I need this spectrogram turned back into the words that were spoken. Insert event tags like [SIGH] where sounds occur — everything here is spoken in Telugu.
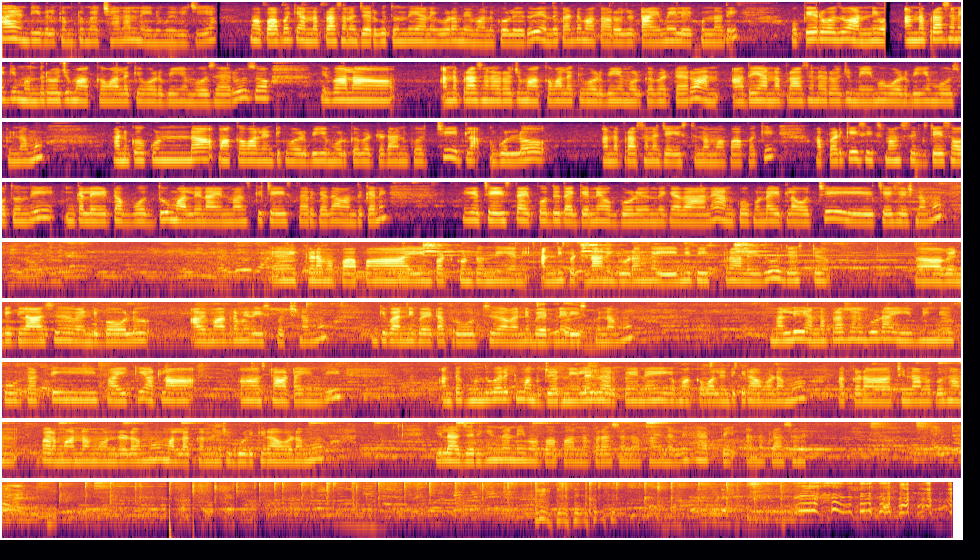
హాయ్ అండి వెల్కమ్ టు మై ఛానల్. నేను మీ విజయ. మా పాపకి అన్నప్రాసన జరుగుతుంది అని కూడా మేము అనుకోలేదు. ఎందుకంటే మాకు ఆ రోజు టైమే లేకున్నది. ఒకే రోజు అన్ని అన్నప్రాసనకి ముందు రోజు మా అక్క వాళ్ళకి బియ్యం పోసారు. సో ఇవాళ అన్నప్రాసన రోజు మా అక్క వాళ్ళకి బియ్యం ఉడకబెట్టారు. అన్ అదే అన్నప్రాసన రోజు మేము బియ్యం పోసుకున్నాము. అనుకోకుండా మా అక్క వాళ్ళ ఇంటికి బియ్యం ఉడకబెట్టడానికి వచ్చి ఇట్లా గుళ్ళో అన్నప్రాసన చేయిస్తున్నాం మా పాపకి. అప్పటికి సిక్స్ మంత్స్ సిక్స్ డేస్ అవుతుంది. ఇంకా లేట్ అవ్వద్దు. మళ్ళీ నైన్ మంత్స్కి చేయిస్తారు కదా. అందుకని ఇక చేయిస్తే అయిపోద్ది. దగ్గరనే ఒక గుడి ఉంది కదా అని అనుకోకుండా ఇట్లా వచ్చి చేసేసినాము. ఇక్కడ మా పాప ఏం పట్టుకుంటుంది అని అన్ని పెట్టడానికి కూడా ఏమీ తీసుకురాలేదు. జస్ట్ వెండి గ్లాస్ వెండి బౌల్ అవి మాత్రమే తీసుకొచ్చినాము. ఇంక ఇవన్నీ బయట ఫ్రూట్స్ అవన్నీ బయటనే తీసుకున్నాము. మళ్ళీ అన్నప్రాసన కూడా ఈవినింగ్ ఫోర్ థర్టీ ఫైవ్కి అట్లా స్టార్ట్ అయింది. అంతకు ముందు వరకు మాకు జర్నీలే సరిపోయినాయి. ఇక మా అక్క వాళ్ళ ఇంటికి రావడము అక్కడ చిన్న ఆమె కోసం పరమాన్నం వండడము మళ్ళీ అక్కడ నుంచి గుడికి రావడము. ఇలా జరిగిందండి మా పాప అన్నప్రాసన. ఫైనల్లీ హ్యాపీ అన్నప్రాసన. [LAUGHS]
